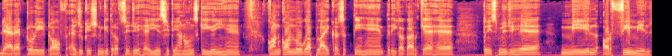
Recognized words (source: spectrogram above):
directorate of education की तरफ़ से जो है ये सिटी अनाउंस की गई हैं। कौन कौन लोग अप्लाई कर सकते हैं, तरीकाकार क्या है? तो इसमें जो है मेल और फीमेल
